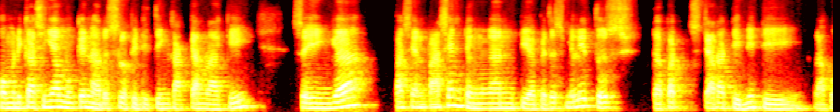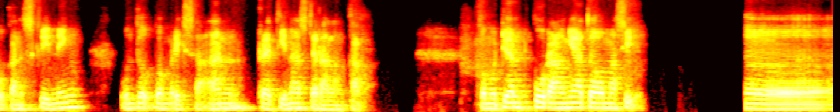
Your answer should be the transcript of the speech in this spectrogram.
komunikasinya mungkin harus lebih ditingkatkan lagi sehingga pasien-pasien dengan diabetes mellitus dapat secara dini dilakukan screening untuk pemeriksaan retina secara lengkap. Kemudian kurangnya atau masih eh,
